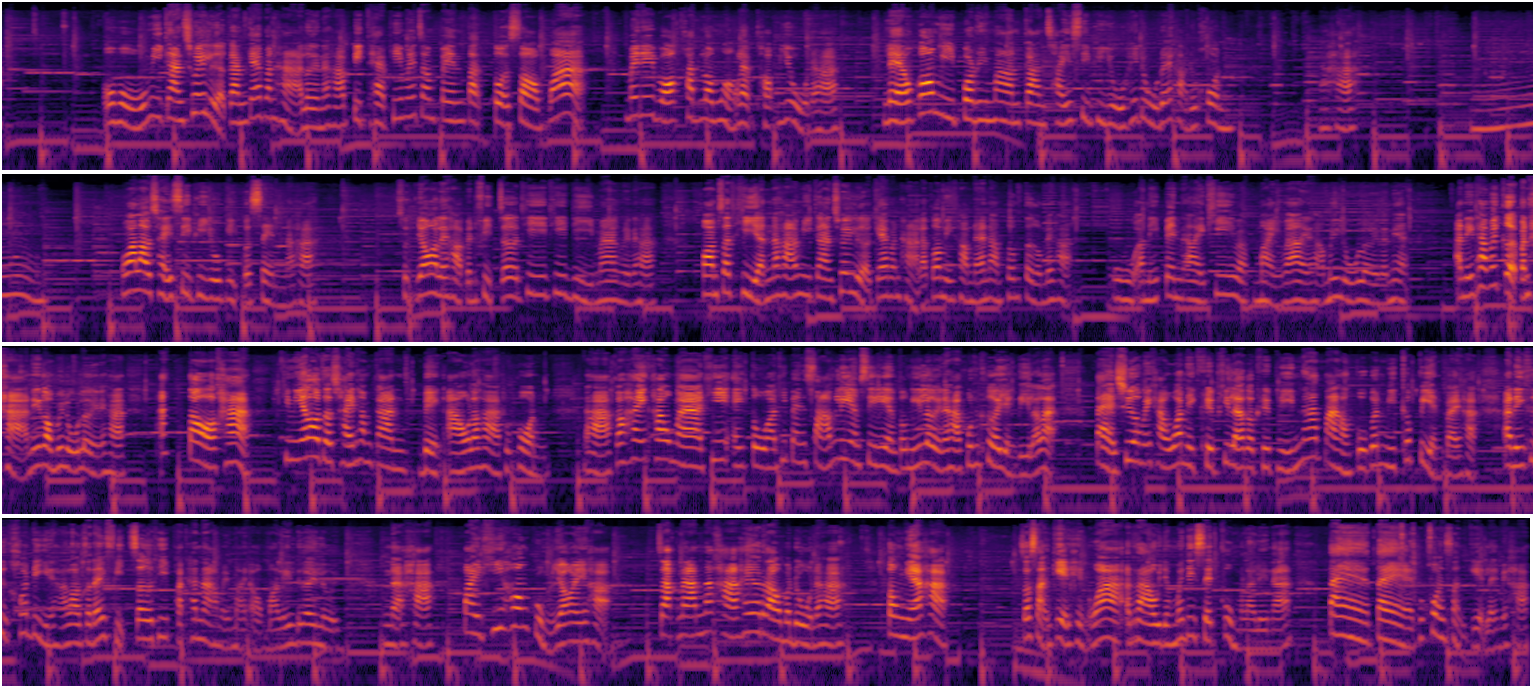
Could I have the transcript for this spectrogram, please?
โอ้โห มีการช่วยเหลือการแก้ปัญหาเลยนะคะ ปิดแท็บที่ไม่จำเป็นตัดตรวจสอบว่าไม่ได้บล็อกพัดลมของแล็ปท็อปอยู่นะคะ แล้วก็มีปริมาณการใช้ CPU ให้ดูด้วยค่ะทุกคนนะคะว่าเราใช้ CPU กี่เปอร์เซ็นต์นะคะ สุดยอดเลยค่ะ เป็นฟีเจอร์ที่ที่ดีมากเลยนะคะ ความเสถียรนะคะ มีการช่วยเหลือแก้ปัญหา แล้วก็มีคำแนะนำเพิ่มเติมด้วยค่ะ อูอันนี้เป็นอะไรที่แบบใหม่มากเลยนะคะ ไม่รู้เลยนะเนี่ย อันนี้ถ้าไม่เกิดปัญหานี่เราไม่รู้เลยนะคะอะต่อค่ะ ทีนี้เราจะใช้ทำการเบรกเอาท์แล้วค่ะทุกคน นะคะ ก็ให้เข้ามาที่ไอตัวที่เป็นสามเหลี่ยมสี่เหลี่ยมตรงนี้เลยนะคะ คุ้นเคยอย่างดีแล้วแหละแต่เชื่อไหมคะว่าในคลิปที่แล้วกับคลิปนี้หน้าตาของ Google Meet ก็เปลี่ยนไปค่ะ อันนี้คือข้อดีนะคะ เราจะได้ฟีเจอร์ที่พัฒนาใหม่ๆ ออกมาเรื่อย ๆ เลยนะคะ ไปที่ห้องกลุ่มย่อยค่ะ จากนั้นนะคะให้เรามาดูนะคะ ตรงนี้ค่ะ จะสังเกตเห็นว่าเรายังไม่ได้เซตกลุ่มอะไรเลยนะ แต่แต่ทุกคนสังเกตอะไรไหมคะ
